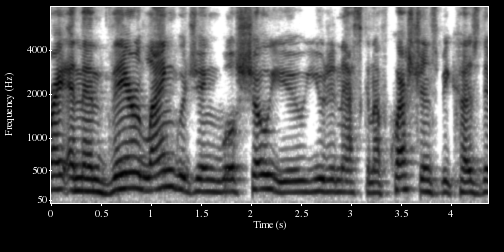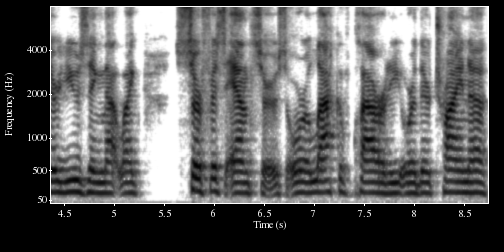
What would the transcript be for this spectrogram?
Right. And then their languaging will show you you didn't ask enough questions because they're using that like surface answers or a lack of clarity or they're trying to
